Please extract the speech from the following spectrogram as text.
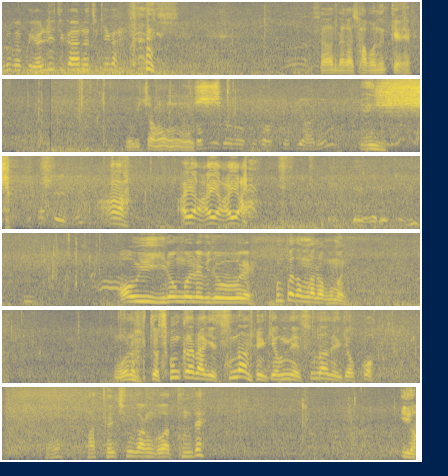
물어갖고 열리지가 않아, 집게가. 자, 내가 잡아놓을게. 여기 있잖아. 어, 씨. 저기잖아, 그거 고기 아니야? 이씨. 혹시했어? 아, 아야, 아야, 아야. 어우, 이런 걸 내비도 그래. 손바닥만 하구먼. 오늘 또 손가락이 순환을 겪네, 순환을 겪고. 어? 다 들치고 간 것 같은데? 이야,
